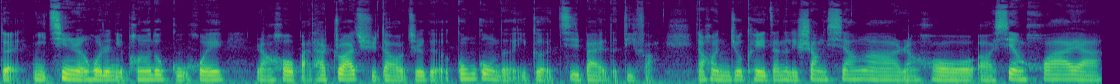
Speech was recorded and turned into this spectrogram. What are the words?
对你亲人或者你朋友的骨灰，然后把它抓取到这个公共的一个祭拜的地方，然后你就可以在那里上香啊，然后啊献花呀，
